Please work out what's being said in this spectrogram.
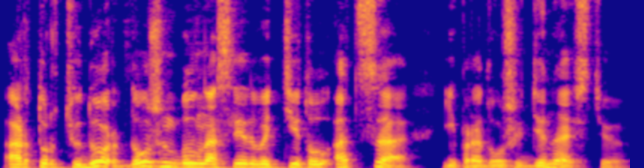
Артур Тюдор должен был наследовать титул отца и продолжить династию.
